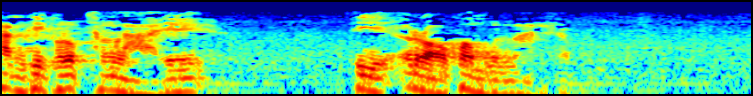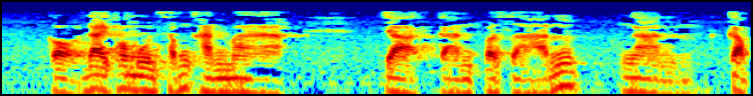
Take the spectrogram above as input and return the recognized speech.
ท่านที่เคารพทั้งหลายที่รอข้อมูลมาครับ ก็ได้ข้อมูลสำคัญมาจากการประสานงาน กับ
